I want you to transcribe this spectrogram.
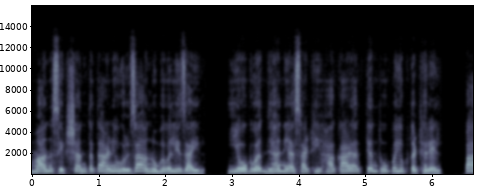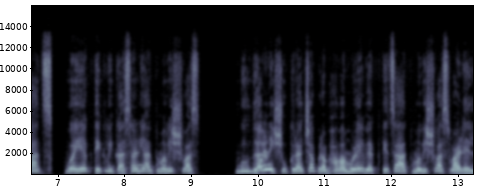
मानसिक शांतता आणि ऊर्जा अनुभवली जाईल. योग व ध्यान यासाठी हा काळ अत्यंत उपयुक्त ठरेल. पाच. वैयक्तिक विकास आणि आत्मविश्वास. बुध आणि शुक्राच्या प्रभावामुळे व्यक्तीचा आत्मविश्वास वाढेल.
